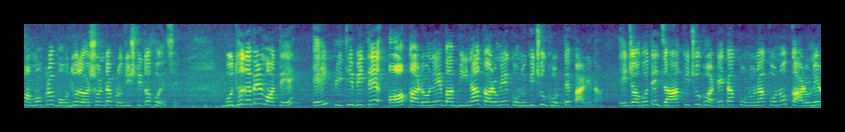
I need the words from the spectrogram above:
সমগ্র বৌদ্ধ দর্শনটা প্রতিষ্ঠিত হয়েছে। বুদ্ধদেবের মতে এই পৃথিবীতে অকারণে বা বিনা কারণে কোনো কিছু ঘটতে পারে না। এই জগতে যা কিছু ঘটে তা কোনো না কোনো কারণের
